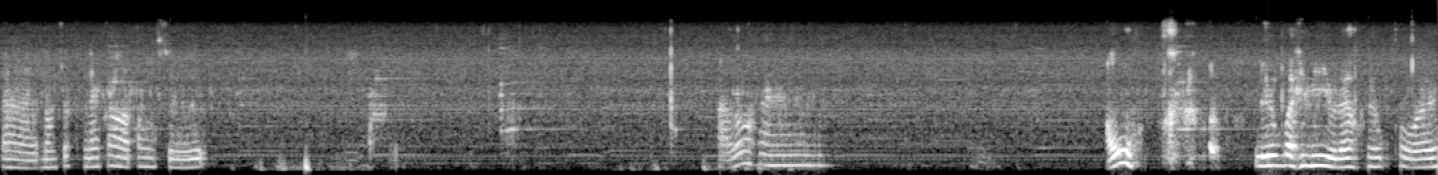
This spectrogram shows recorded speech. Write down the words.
เอ่อนมช็อกโกแลตก็ต้องซื้อ ฮัลโหลฮาเอาลืมไปมีอยู่แล้วครับโถ่เอ้ย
